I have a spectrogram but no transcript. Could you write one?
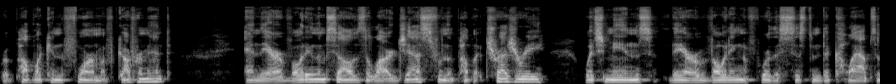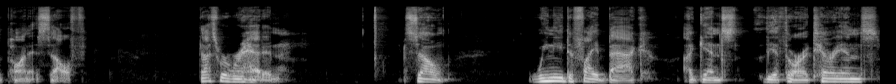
Republican form of government and they are voting themselves the largesse from the public treasury, which means they are voting for the system to collapse upon itself. That's where we're headed. So we need to fight back against the authoritarians.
